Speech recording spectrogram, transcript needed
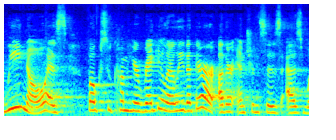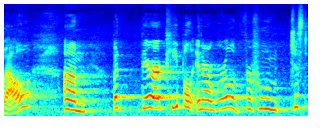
we know as folks who come here regularly that there are other entrances as well. Um, but there are people in our world for whom just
